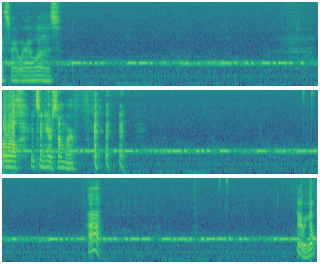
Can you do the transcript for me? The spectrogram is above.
That's right where I was. Oh well, it's in here somewhere. ah! There we go.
